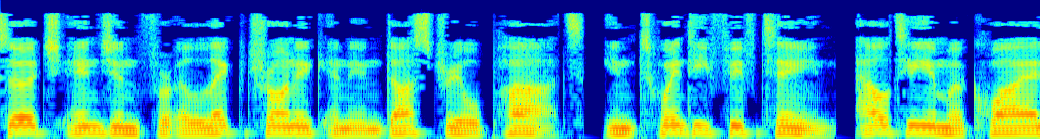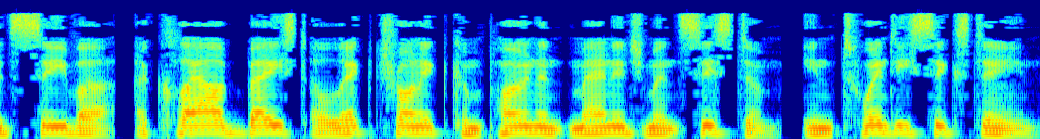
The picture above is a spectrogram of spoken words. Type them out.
search engine for electronic and industrial parts. In 2015, Altium acquired Ciiva, a cloud-based electronic component management system. In 2016,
